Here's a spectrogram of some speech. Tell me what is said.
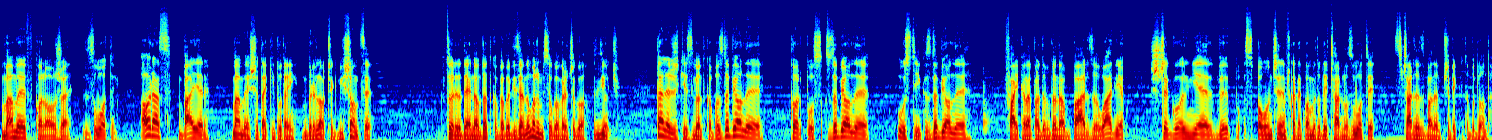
mamy w kolorze złotym. Oraz bajer, mamy jeszcze taki tutaj bryloczek wiszący, który dodaje nam dodatkowego designu, możemy sobie go wręcz zdjąć. Talerzyk jest wyjątkowo zdobiony, korpus zdobiony, ustnik zdobiony. Fajka naprawdę wygląda bardzo ładnie, szczególnie w, z połączeniem, na przykład jak mamy tutaj czarno-złoty, z czarnym dzbanem przepięknie to wygląda.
